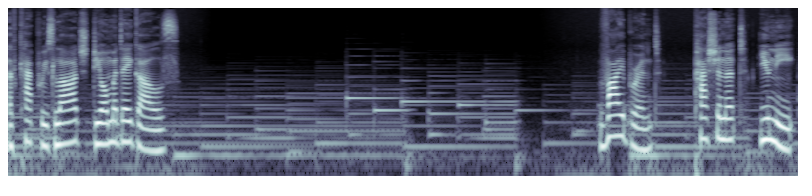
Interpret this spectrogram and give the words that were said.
of Capri's large Diomede gulls. Vibrant, passionate, unique.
